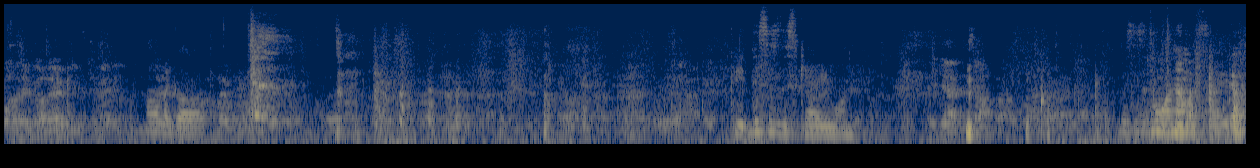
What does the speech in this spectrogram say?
Once they've got over, you've committed. Oh my god. No problem. Okay, this is the scary one. This is the one I'm afraid of.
